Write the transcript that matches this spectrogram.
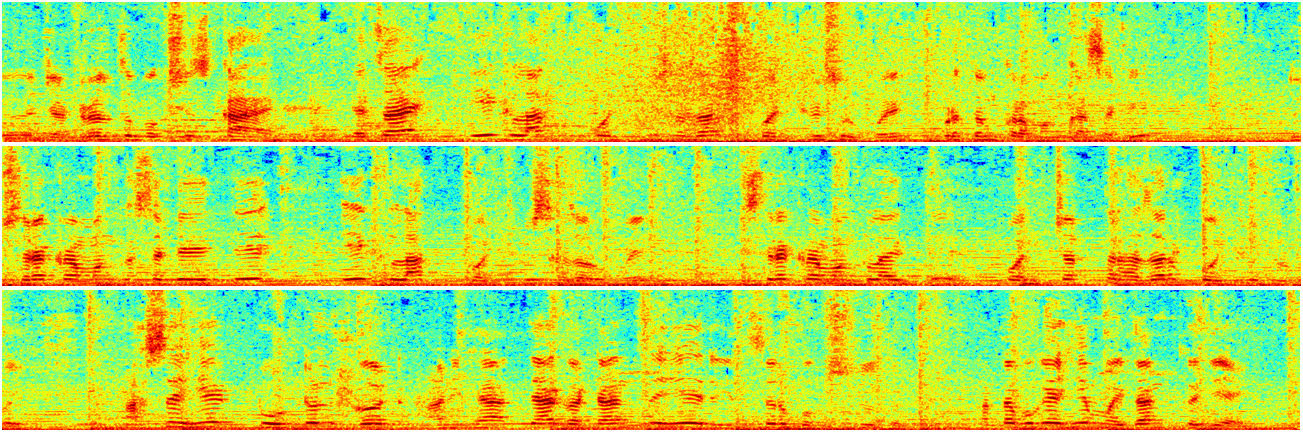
जनरलचं बक्षीस काय? आहे याचं आहे एक लाख पंचवीस हजार पंचवीस रुपये प्रथम क्रमांकासाठी. दुसऱ्या क्रमांकासाठी आहे ते एक लाख पंचवीस हजार रुपये. तिसऱ्या क्रमांकाला आहे ते पंच्याहत्तर हजार पंचवीस रुपये. असं हे टोटल गट आणि ह्या त्या गटांचं हे रितसर बक्षीस होतं. आता बघूया हे मैदान कधी आहे.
